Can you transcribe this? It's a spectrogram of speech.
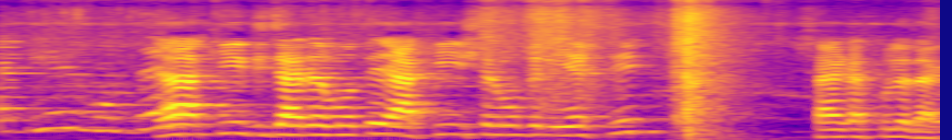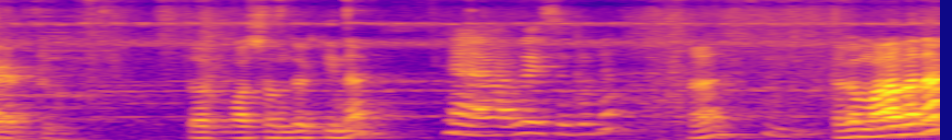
একই মধ্যে? একই ডিজাইনের মধ্যে একই ইসের মধ্যে নিয়ে এসছি শাড়িটা খুলে দেখ একটু। তোর পছন্দ হ্যাঁ ভালো হয়েছে দাদা হ্যাঁ? তোকে মানাবে না?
